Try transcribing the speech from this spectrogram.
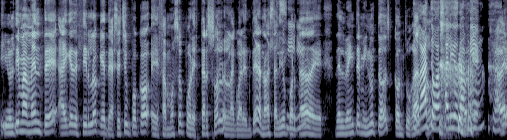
Y últimamente hay que decirlo que te has hecho un poco eh, famoso por estar solo en la cuarentena, ¿no? Has salido en Sí. portada de, del 20 minutos con tu Tu gato. gato ha salido también. A ver,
